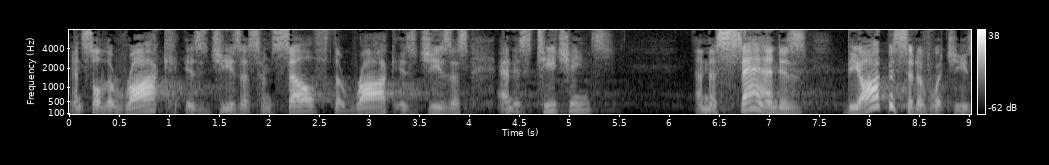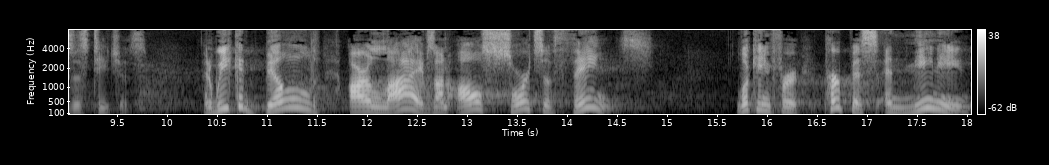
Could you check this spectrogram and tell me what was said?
And so the rock is Jesus himself, the rock is Jesus and his teachings, and the sand is the opposite of what Jesus teaches. And we can build our lives on all sorts of things, looking for purpose and meaning.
